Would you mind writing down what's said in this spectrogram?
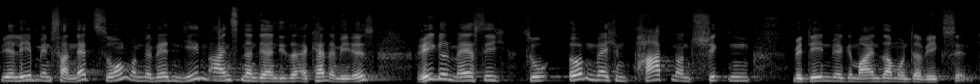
wir leben in Vernetzung und wir werden jeden Einzelnen, der in dieser Academy ist, regelmäßig zu irgendwelchen Partnern schicken, mit denen wir gemeinsam unterwegs sind.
